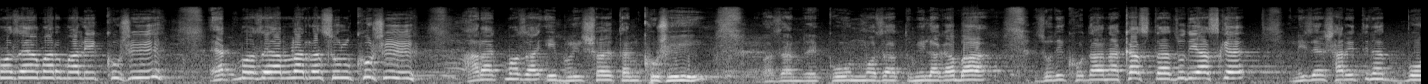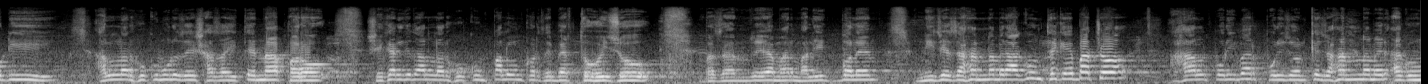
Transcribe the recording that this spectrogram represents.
মজায় আমার মালিক খুশি, এক মজায় আল্লাহর রাসুল খুশি আর এক মজা ইবলি শয়তান খুশি। বাজান রে, কোন মজা তুমি লাগাবা? যদি খোদা না খাস্তা, যদি আজকে নিজের সাড়ে তিন বডি আল্লাহর হুকুম অনুযায়ী সাজাইতে না পারো, সেখানে কিন্তু আল্লাহর হুকুম পালন করতে ব্যর্থ হইছ। বাজান রে, আমার মালিক বলেন, নিজে জাহান নামের আগুন থেকে বাঁচো, হাল পরিবার পরিজনকে জাহান নামের আগুন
